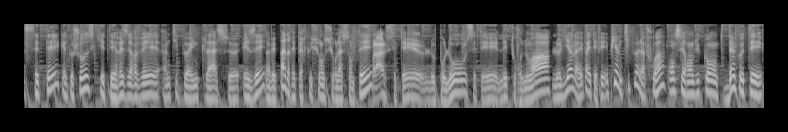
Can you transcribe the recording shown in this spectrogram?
c'était quelque chose qui était réservé un petit peu à une classe aisée, n'avait pas de répercussions sur la santé. Voilà, c'était le polo, c'était les tournois, le lien n'avait pas été fait. Et puis un petit peu à la fois, on s'est rendu compte d'un côté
